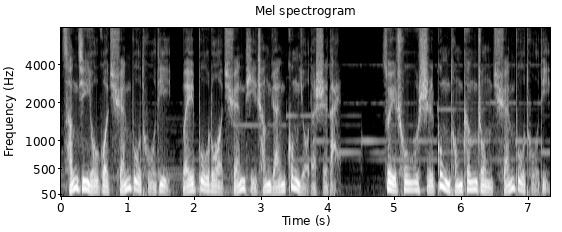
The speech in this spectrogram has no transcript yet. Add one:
曾经有过全部土地为部落全体成员共有的时代，最初是共同耕种全部土地，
